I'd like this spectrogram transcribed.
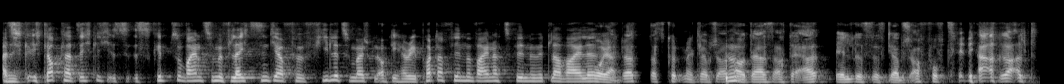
Also ich, ich glaube tatsächlich, es, es gibt so Weihnachtsfilme, vielleicht sind ja für viele zum Beispiel auch die Harry Potter-Filme Weihnachtsfilme mittlerweile. Oh ja, das, das könnte man, glaube ich, auch. Ja. Da ist auch der Älteste, ist, glaube ich, auch 15 Jahre alt.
